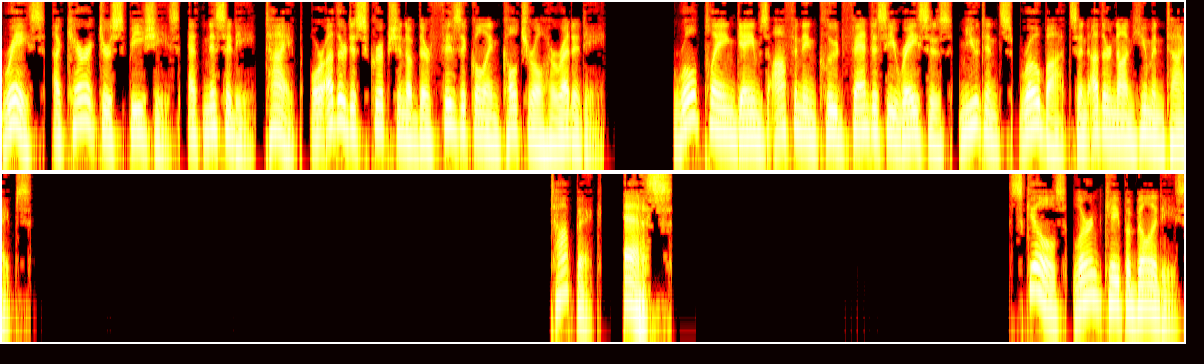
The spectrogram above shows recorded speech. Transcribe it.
Race, a character's species, ethnicity, type, or other description of their physical and cultural heredity. Role-playing games often include fantasy races, mutants, robots and other non-human types. S Skills, learned capabilities,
